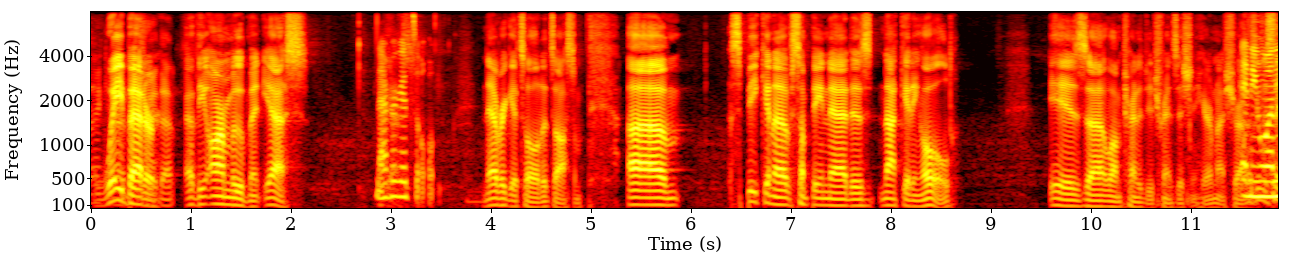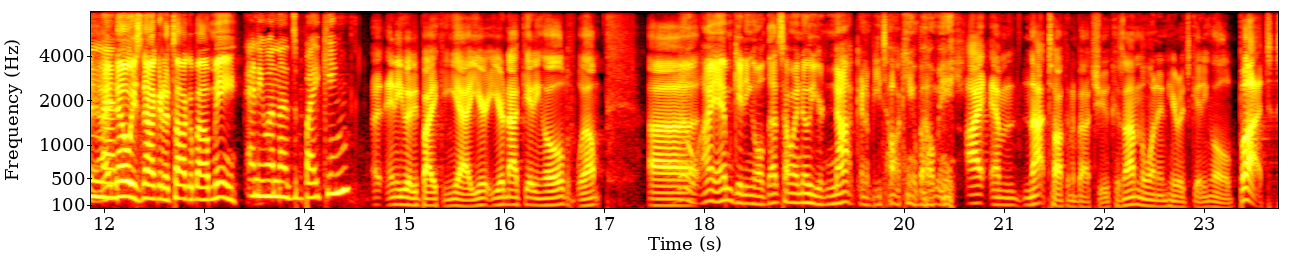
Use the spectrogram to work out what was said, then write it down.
Thanks, I Way better that. at the arm movement. Yes. Never gets old. Never gets old. It's awesome. Um, speaking of something that is not getting old, is uh, well, I'm trying to do transition here. I'm not sure. how to do Anyone say, I know he's not going to talk about me. anyone that's biking. Uh, anybody biking yeah you're you're not getting old well uh no, I am getting old. That's how I know you're not going to be talking about me. i am not talking about you because i'm the one in here that's getting old but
